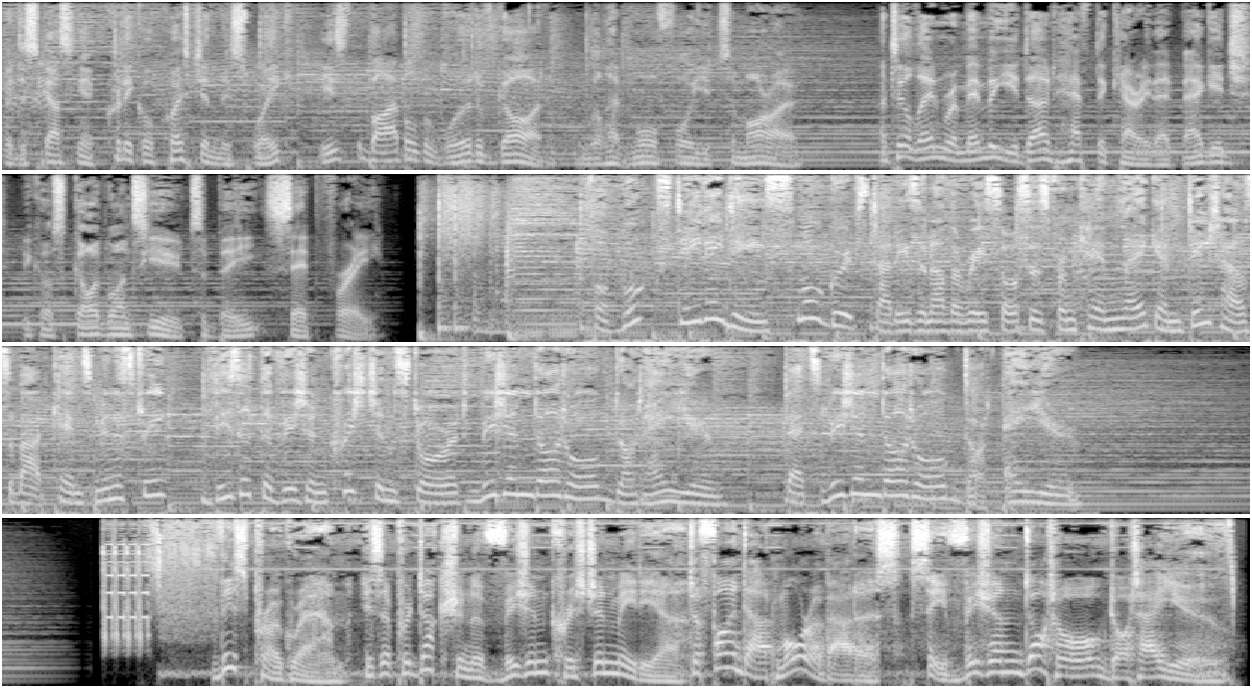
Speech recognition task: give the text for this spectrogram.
We're discussing a critical question this week Is the Bible the Word of God? And we'll have more for you tomorrow. Until then, remember you don't have to carry that baggage because God wants you to be set free. For books, DVDs, small group studies, and other resources from Ken Legg and details about Ken's ministry, visit the Vision Christian store at vision.org.au. That's vision.org.au. This program is a production of Vision Christian Media. To find out more about us, see vision.org.au.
